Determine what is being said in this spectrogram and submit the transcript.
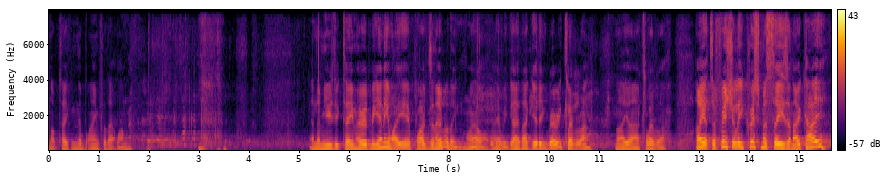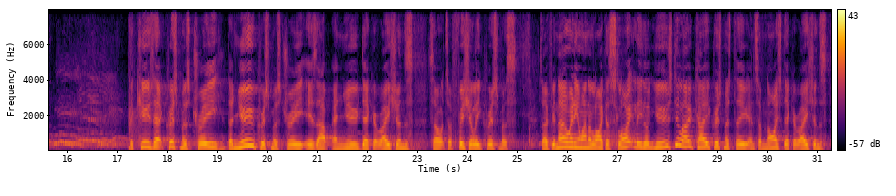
not taking the blame for that one. and the music team heard me anyway, earplugs and everything. Well, there we go. They're getting very clever, aren't they? They are clever. Hey, it's officially Christmas season, okay? The Cusack Christmas tree, the new Christmas tree is up and new decorations, so it's officially Christmas. So if you know anyone who like a slightly used, still okay Christmas tree and some nice decorations,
